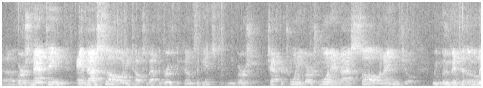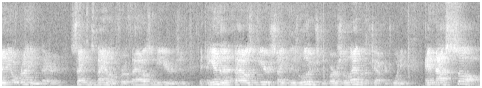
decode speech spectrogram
uh, verse 19, and I saw, and he talks about the group that comes against him. In verse chapter 20, verse 1, and I saw an angel. We move into the millennial reign there, and Satan's bound for a thousand years. And at the end of that thousand years, Satan is loosed in verse 11 of chapter 20. And I saw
